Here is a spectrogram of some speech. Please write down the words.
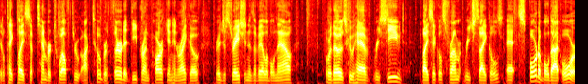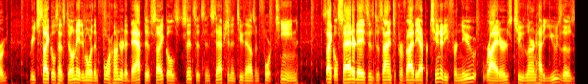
It'll take place September 12th through October 3rd at Deep Run Park in Henrico. Registration is available now for those who have received bicycles from Reach Cycles at sportable.org. Reach Cycles has donated more than 400 adaptive cycles since its inception in 2014. Cycle Saturdays is designed to provide the opportunity for new riders to learn how to use those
